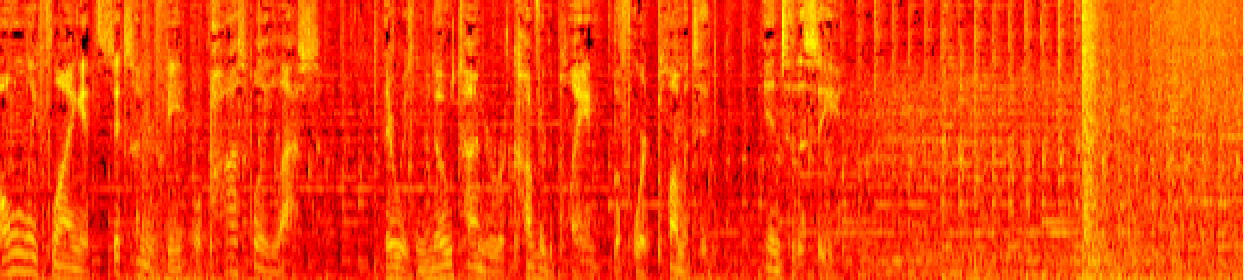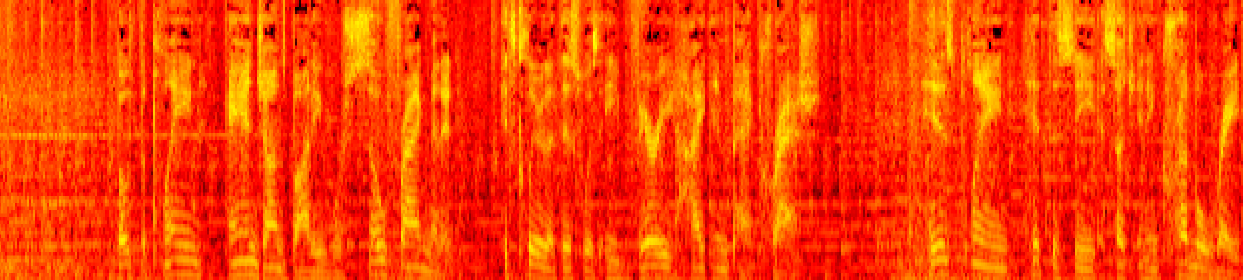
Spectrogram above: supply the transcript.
only flying at 600 feet or possibly less, there was no time to recover the plane before it plummeted into the sea. Both the plane and John's body were so fragmented, it's clear that this was a very high impact crash. His plane hit the sea at such an incredible rate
